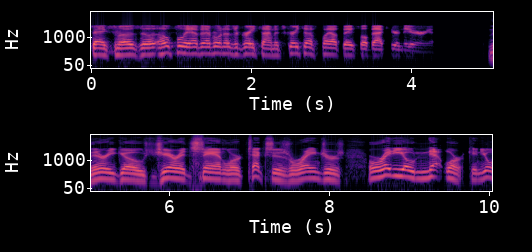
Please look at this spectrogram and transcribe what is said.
Thanks, Mose. Uh, hopefully, everyone has a great time. It's great to have playoff baseball back here in the area. There he goes, Jared Sandler, Texas Rangers Radio Network, and you'll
